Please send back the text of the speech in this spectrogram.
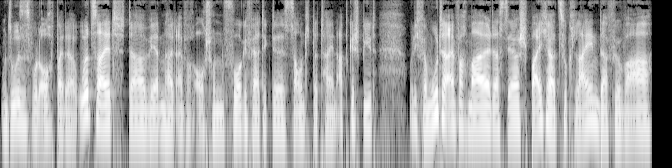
Und so ist es wohl auch bei der Uhrzeit. Da werden halt einfach auch schon vorgefertigte Sounddateien abgespielt. Und ich vermute einfach mal, dass der Speicher zu klein dafür war,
